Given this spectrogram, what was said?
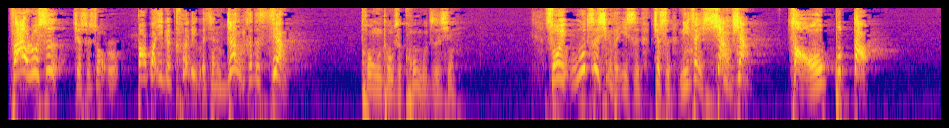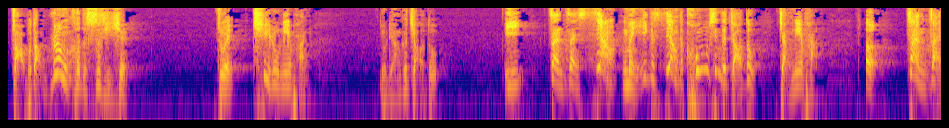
法尔如是就是说，包括一个颗粒为成，任何的相，通通是空无自性。所谓无自性的意思，就是你在相相。找不到，找不到任何的实体性。诸位，切入涅盘有两个角度：一站在相每一个相的空性的角度讲涅盘；二站在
